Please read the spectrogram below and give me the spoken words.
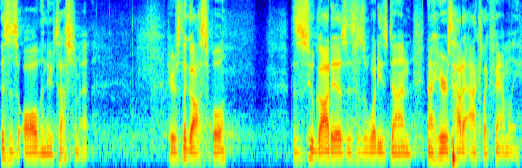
this is all the New Testament. Here's the gospel. This is who God is. This is what He's done. Now, here's how to act like family.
